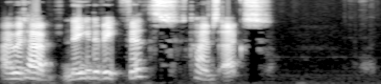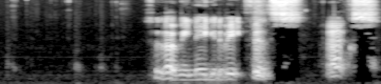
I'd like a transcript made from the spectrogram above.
I would have negative 8 fifths times x. So that would be negative 8 fifths x.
